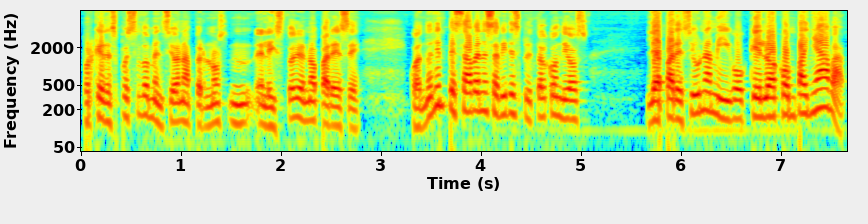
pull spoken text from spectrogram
porque después se lo menciona, pero no, en la historia no aparece. Cuando él empezaba en esa vida espiritual con Dios, le apareció un amigo que lo acompañaba,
